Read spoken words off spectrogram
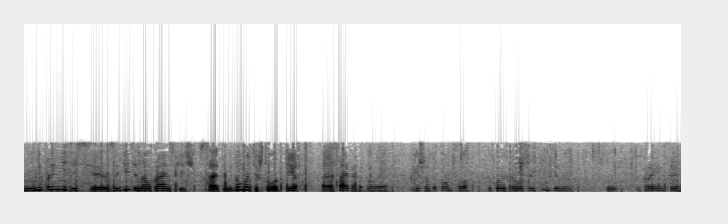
не, не поленитесь, э, зайдите на украинские ч- сайты. Не думайте, что вот те э, сайты, которые пишут о том, что какой хороший Путин, и что украинцы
